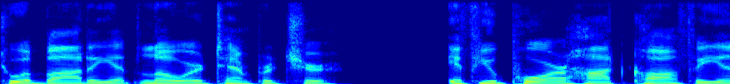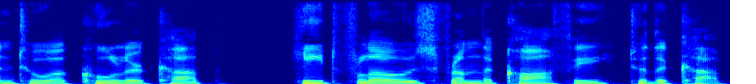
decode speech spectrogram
to a body at lower temperature. If you pour hot coffee into a cooler cup, heat flows from the coffee to the cup.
